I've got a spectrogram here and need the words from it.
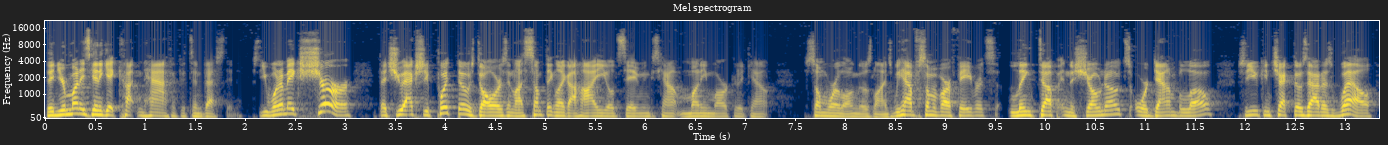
then your money's going to get cut in half if it's invested. So you want to make sure that you actually put those dollars in something like a high yield savings account, money market account, somewhere along those lines. We have some of our favorites linked up in the show notes or down below, so you can check those out as well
